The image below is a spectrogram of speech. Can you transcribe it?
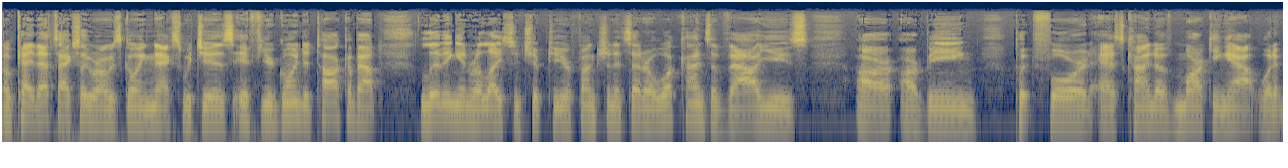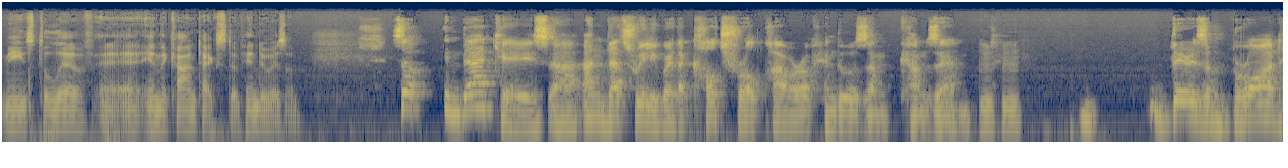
Okay, that's actually where I was going next, which is if you're going to talk about living in relationship to your function, etc., what kinds of values are are being put forward as kind of marking out what it means to live in the context of Hinduism? So, in that case, uh, and that's really where the cultural power of Hinduism comes in. Mm-hmm there is a broad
